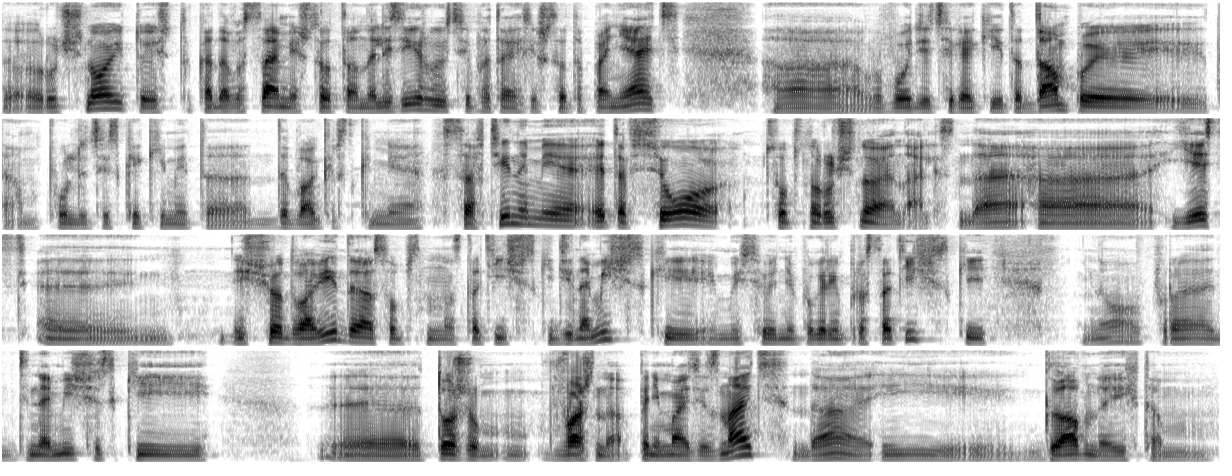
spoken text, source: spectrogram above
э, ручной, то есть когда вы сами что-то анализируете, пытаетесь что-то понять, э, выводите какие-то дампы, там, пользуетесь какими-то дебаггерскими софтинами, это все, собственно, ручной анализ. Да? А есть еще два вида, собственно, статический и динамический. Мы сегодня поговорим про статический, но про динамический э, тоже важно понимать и знать, да, и главное их там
